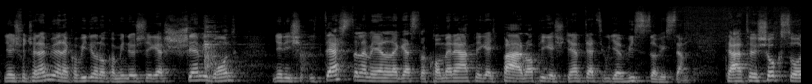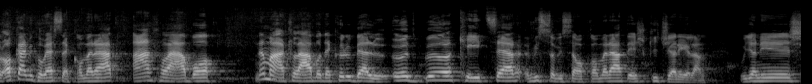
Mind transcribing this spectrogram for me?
Ugyanis, hogyha nem jönnek a videónak a minősége, semmi gond, ugyanis így tesztelem jelenleg ezt a kamerát még egy pár napig, és ugye nem tetszik, ugye visszaviszem. Tehát hogy sokszor, akármikor veszek kamerát, általában, nem általában, de körülbelül ötből kétszer visszaviszem a kamerát, és kicserélem. Ugyanis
